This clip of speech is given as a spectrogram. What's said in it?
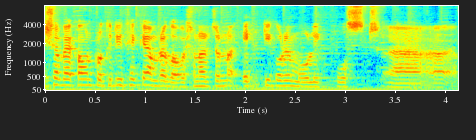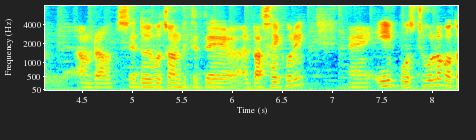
এসব অ্যাকাউন্ট প্রতিটি থেকে আমরা গবেষণার জন্য একটি করে মৌলিক পোস্ট আমরা হচ্ছে দৈবচন ভিত্তিতে বাছাই করি। এই পোস্টগুলো গত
